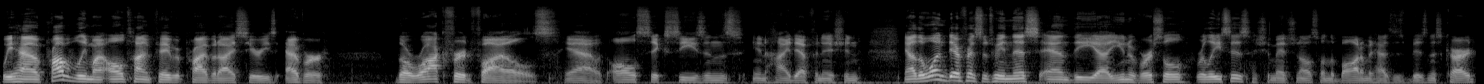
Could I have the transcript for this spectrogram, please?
We have probably my all-time favorite Private Eye series ever, The Rockford Files. Yeah, with all six seasons in high definition. Now, the one difference between this and the uh, Universal releases, I should mention also on the bottom it has his business card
